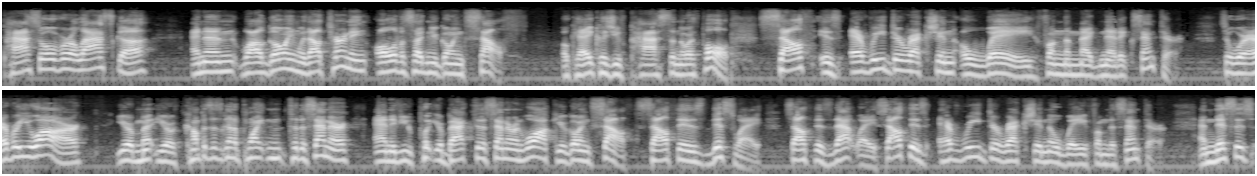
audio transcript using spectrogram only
pass over alaska and then while going without turning all of a sudden you're going south okay? Because you've passed the north pole. South is every direction away from the magnetic center. So wherever you are your your compass is going to point in- to the center and if you put your back to the center and walk you're going south. South is this way. South is that way. South is every direction away from the center. And this is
